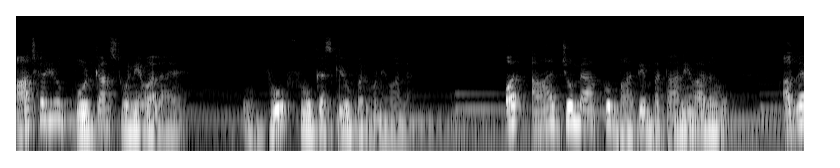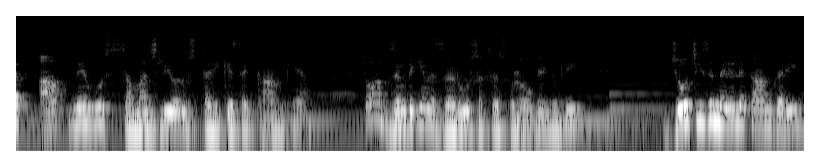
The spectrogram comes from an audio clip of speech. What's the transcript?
आज का जो पॉडकास्ट होने वाला है, वो फोकस के ऊपर होने वाला है। और आज जो मैं आपको बातें बताने वाला हूँ, अगर आपने वो समझ ली और उस तरीके से काम किया तो आप ज़िंदगी में ज़रूर सक्सेसफुल होगे, क्योंकि जो चीज़ें मेरे लिए काम करी,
